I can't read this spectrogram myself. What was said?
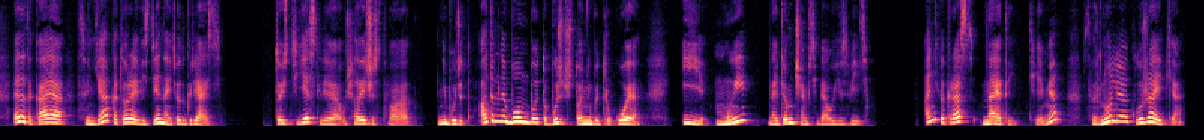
— это такая свинья, которая везде найдет грязь. То есть если у человечества не будет атомной бомбы, то будет что-нибудь другое. И мы найдем чем себя уязвить. Они как раз на этой теме свернули к лужайке.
